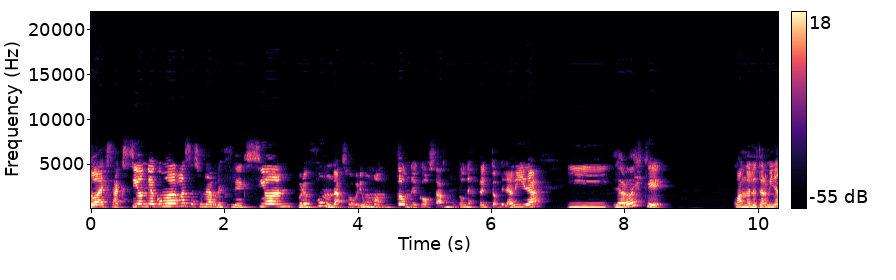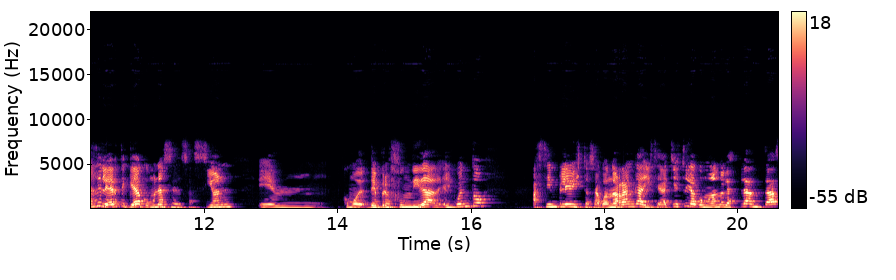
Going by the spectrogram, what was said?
toda esa acción de acomodarlas es una reflexión profunda sobre un montón de cosas, un montón de aspectos de la vida. Y la verdad es que cuando lo terminas de leer te queda como una sensación em, como de, profundidad. El cuento a simple vista, o sea, cuando arranca dice, aquí estoy acomodando las plantas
